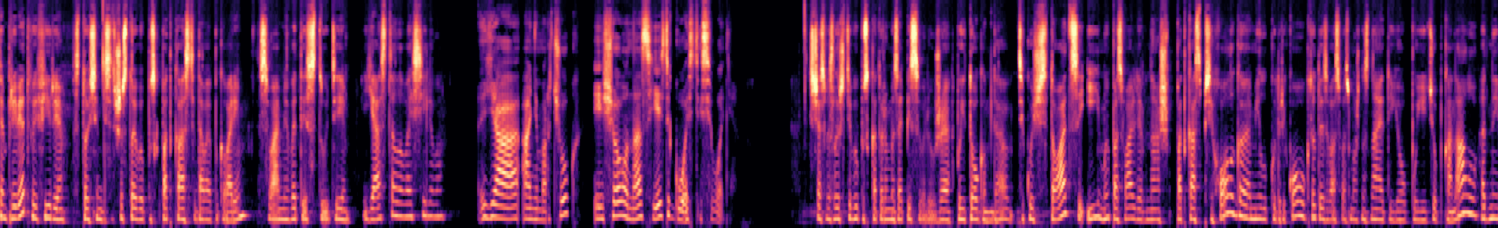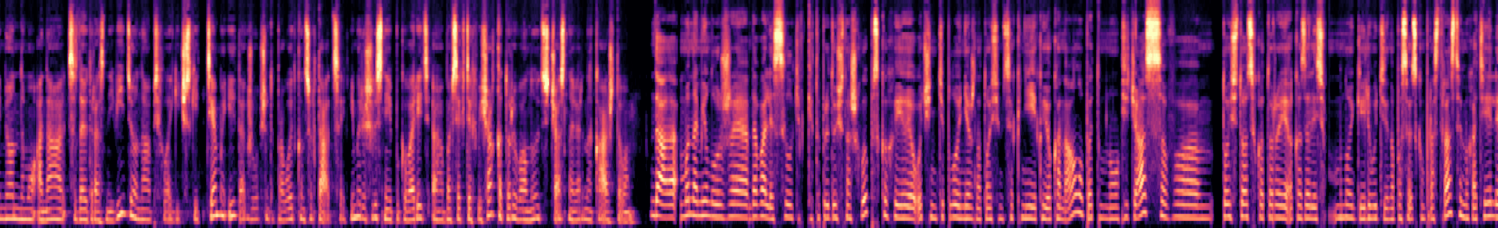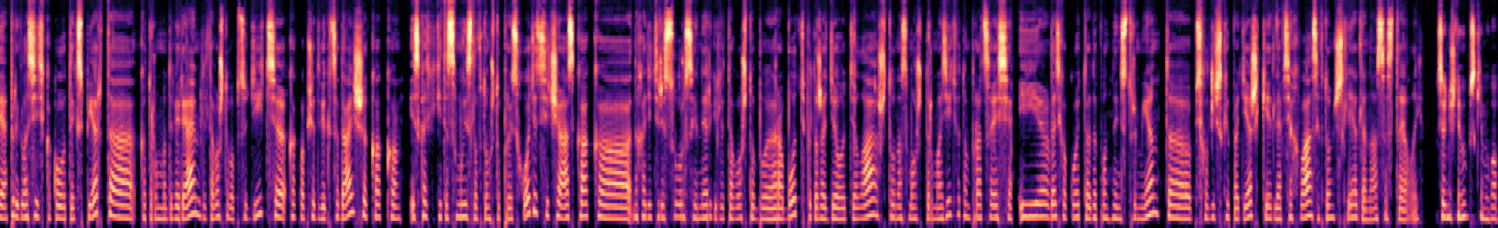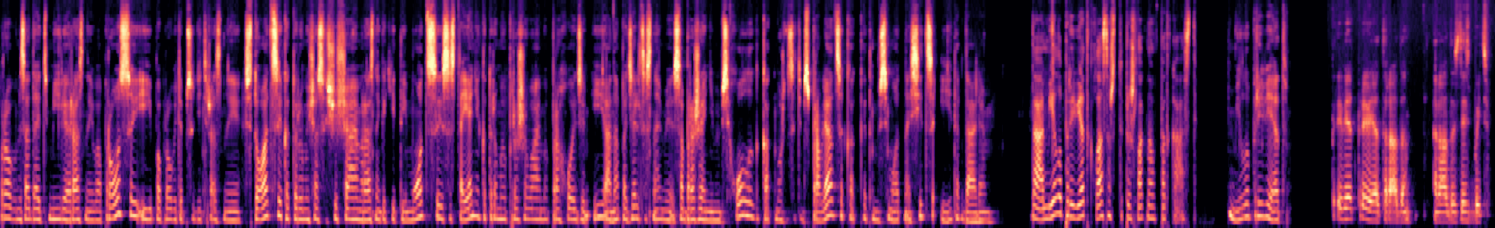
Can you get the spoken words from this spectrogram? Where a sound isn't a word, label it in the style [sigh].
Всем привет! В эфире 176 выпуск подкаста «Давай поговорим». С вами в этой студии я, Стелла Васильева. Я Аня Марчук. И еще у нас есть гости сегодня. Сейчас вы слышите выпуск, который мы записывали уже по итогам да, текущей ситуации, и мы позвали в наш подкаст психолога Милу Кудрякову. Кто-то из вас, возможно, знает ее по YouTube-каналу одноименному. Она создает разные видео на психологические темы и также, в общем-то, проводит консультации. И мы решили с ней поговорить обо всех тех вещах, которые волнуют сейчас, наверное, каждого. Да, мы на Милу уже давали ссылки в каких-то предыдущих наших выпусках, и очень тепло и нежно относимся к ней и к ее каналу, поэтому ну, сейчас в той ситуации, в которой оказались многие люди на постсоветском пространстве, мы хотели пригласить какого-то эксперта, которому мы доверяем, для того, чтобы обсудить, как вообще двигаться дальше, как искать какие-то смыслы в том, что происходит сейчас, как э, находить ресурсы, энергию для того, чтобы работать, продолжать делать дела, что нас может тормозить в этом процессе, и дать какой-то дополнительный инструмент э, психологической поддержки для всех вас, и в том числе для нас со Стеллой. В сегодняшнем выпуске мы попробуем задать Миле разные вопросы и попробовать обсудить разные ситуации, которые мы сейчас ощущаем, разные какие-то эмоции, состояния, которые мы проживаем и проходим. И она поделится с нами соображениями психолога, как можно с этим справляться, как к этому всему относиться и так далее. Да, Мила, привет. Классно, что ты пришла к нам в подкаст. Мила, привет. Привет, привет. Рада. Рада здесь быть.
